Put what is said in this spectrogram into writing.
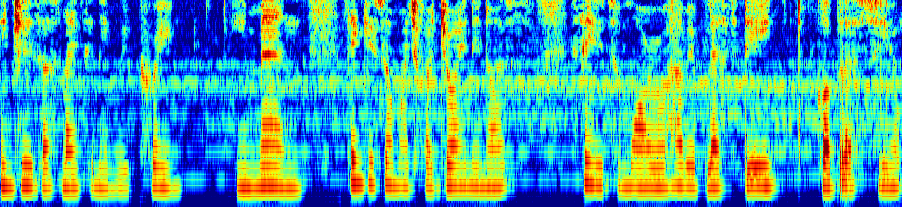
In Jesus' mighty name we pray. Amen. Thank you so much for joining us. See you tomorrow. Have a blessed day. God bless you.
